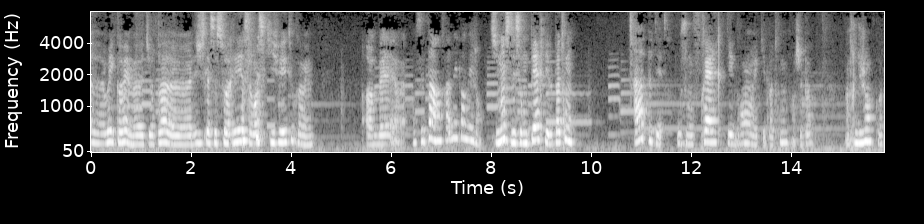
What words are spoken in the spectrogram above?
Euh, oui, quand même. euh, tu vas pas euh, aller jusqu'à ses soirées à savoir ce qu'il fait et tout quand même. Oh ben, ouais, on sait pas, hein, ça dépend des gens. Sinon, c'est son père qui est le patron. Ah, peut-être. Ou son frère qui est grand et qui est patron. Enfin, je sais pas. Un truc du genre quoi.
